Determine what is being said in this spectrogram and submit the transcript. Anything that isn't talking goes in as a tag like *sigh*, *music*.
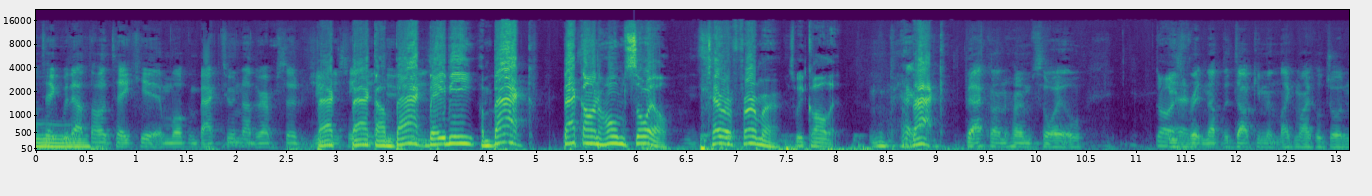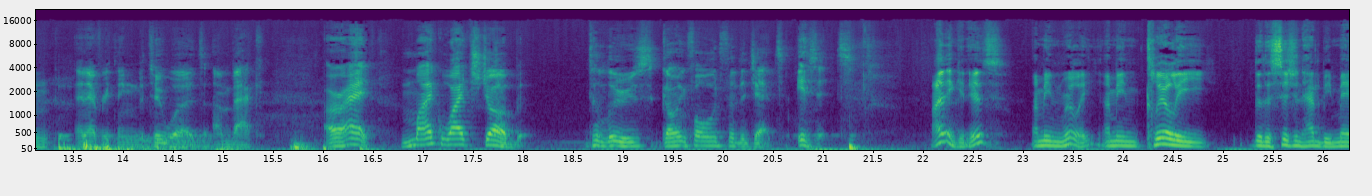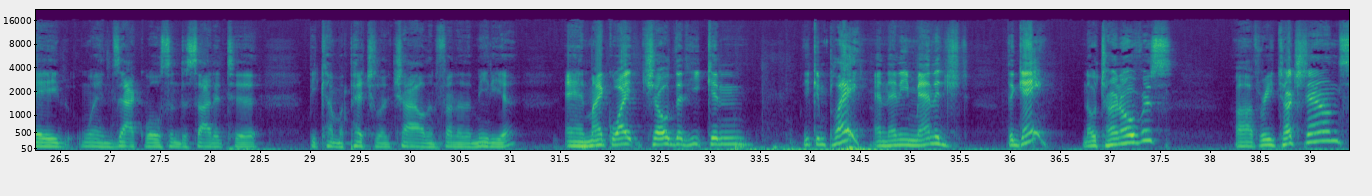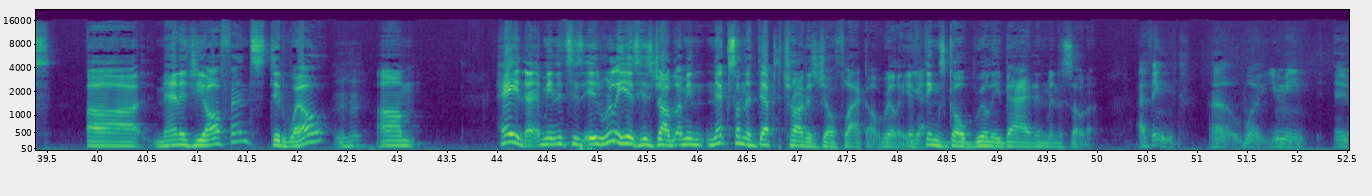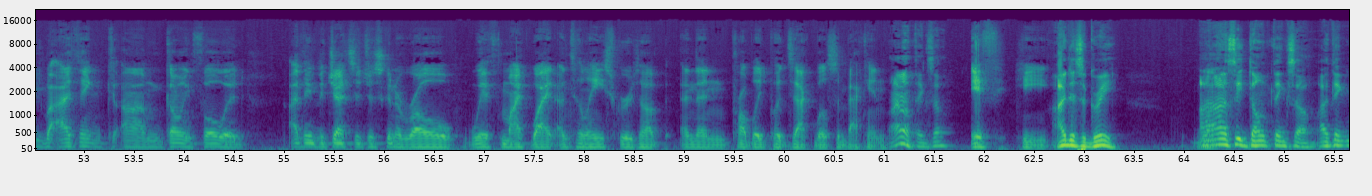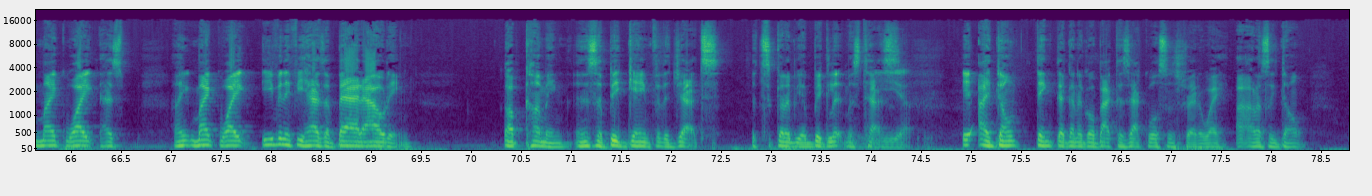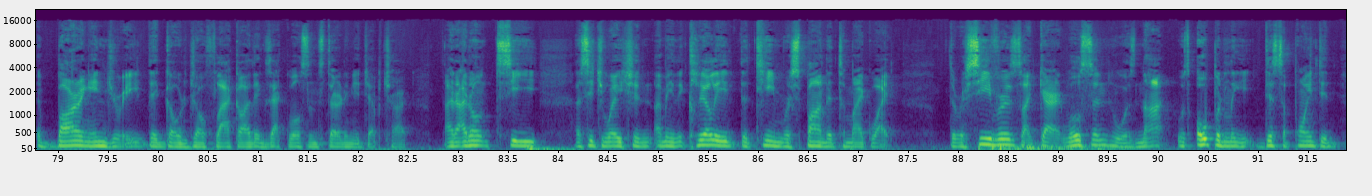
Hot. Take Without the Hot Take here, and welcome back to another episode of Junior Back, Senior back, I'm Two back, baby. I'm back. Back on home soil. Terra firma, as we call it. *laughs* I'm back. Back on home soil. Go He's ahead. written up the document like Michael Jordan and everything. The two words, I'm back. All right. Mike White's job to lose going forward for the Jets. Is it? I think it is. I mean, really. I mean, clearly the decision had to be made when Zach Wilson decided to become a petulant child in front of the media, and Mike White showed that he can he can play, and then he managed the game. No turnovers, uh, three touchdowns, uh, managed the offense, did well. Um, hey, that, I mean, it's his, it really is his job. I mean, next on the depth chart is Joe Flacco. Really, if Yeah. things go really bad in Minnesota. I think. Uh, what you mean? But I think um, going forward, I think the Jets are just going to roll with Mike White until he screws up, and then probably put Zach Wilson back in I don't think so. if he. I disagree. I honestly don't think so. I think Mike White has. I think Mike White, even if he has a bad outing upcoming, and this is a big game for the Jets, it's going to be a big litmus test. Yeah. It, I don't think they're going to go back to Zach Wilson straight away. I honestly don't. Barring injury, they'd go to Joe Flacco. I think Zach Wilson's third in your depth chart. I, I don't see a situation. I mean, clearly the team responded to Mike White. The receivers, like Garrett Wilson, who was not was openly disappointed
